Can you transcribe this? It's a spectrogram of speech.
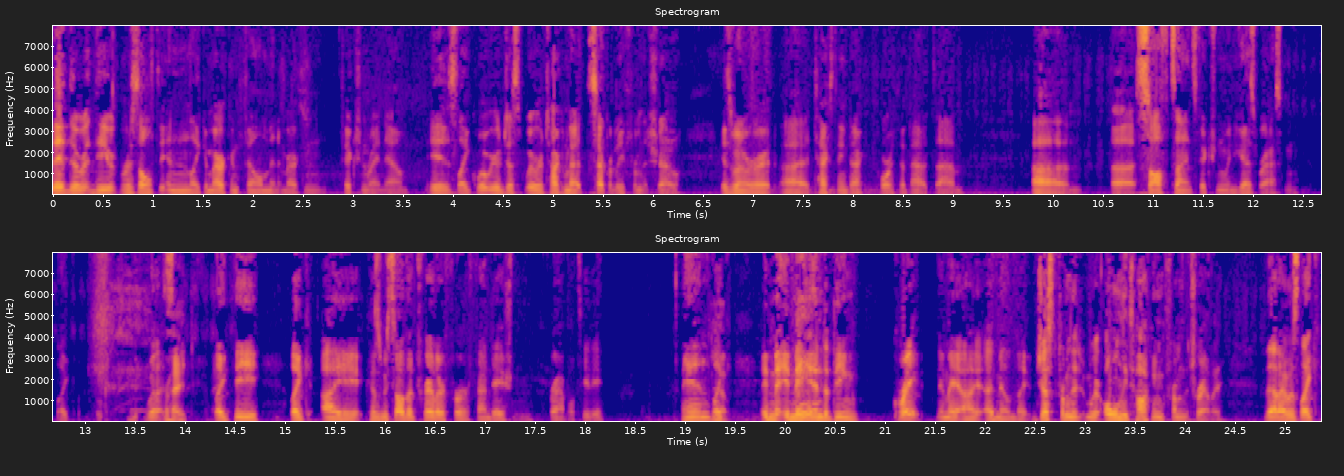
the the, the result in like American film and American fiction right now is like what we were just we were talking about separately from the show is when we were uh, texting back and forth about um, um, uh, soft science fiction when you guys were asking like what. Right. like the like I because we saw the trailer for Foundation for Apple TV and like Yep. it, may, it may end up being great. It may I, I mean like just from the we're only talking from the trailer that I was like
